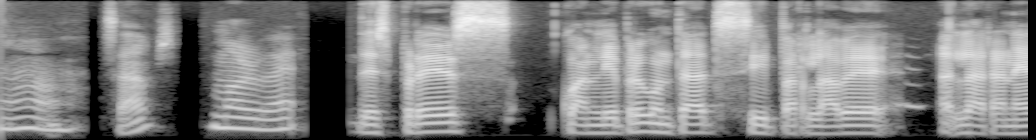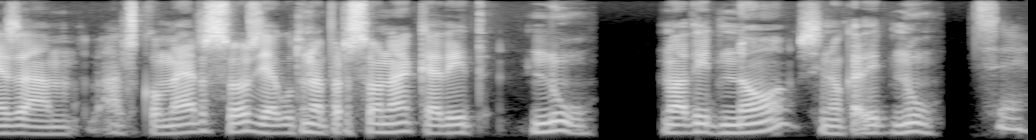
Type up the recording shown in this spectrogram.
Ah, saps? molt bé. Després, quan li he preguntat si parlava l'aranès amb els comerços, hi ha hagut una persona que ha dit nu. No ha dit no, sinó que ha dit nu. Sí.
